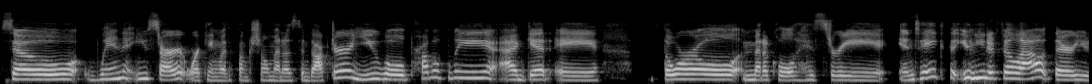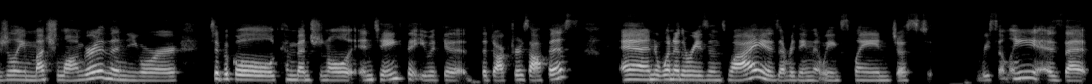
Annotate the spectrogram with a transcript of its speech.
So, when you start working with a functional medicine doctor, you will probably uh, get a thorough medical history intake that you need to fill out. They're usually much longer than your typical conventional intake that you would get at the doctor's office. And one of the reasons why is everything that we explained just recently is that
